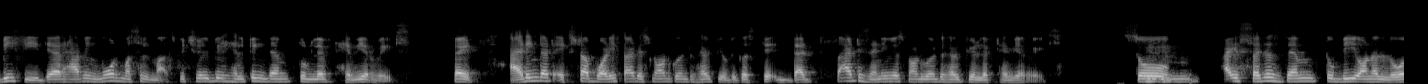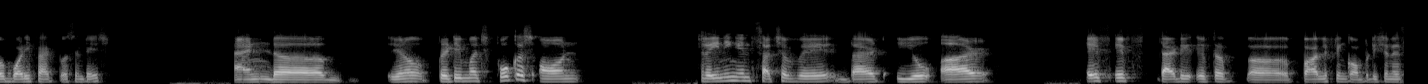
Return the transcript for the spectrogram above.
beefy. They are having more muscle mass, which will be helping them to lift heavier weights, right? Adding that extra body fat is not going to help you because th- that fat is anyways not going to help you lift heavier weights so mm-hmm. i suggest them to be on a lower body fat percentage and uh, you know pretty much focus on training in such a way that you are if if that is, if the uh, powerlifting competition is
